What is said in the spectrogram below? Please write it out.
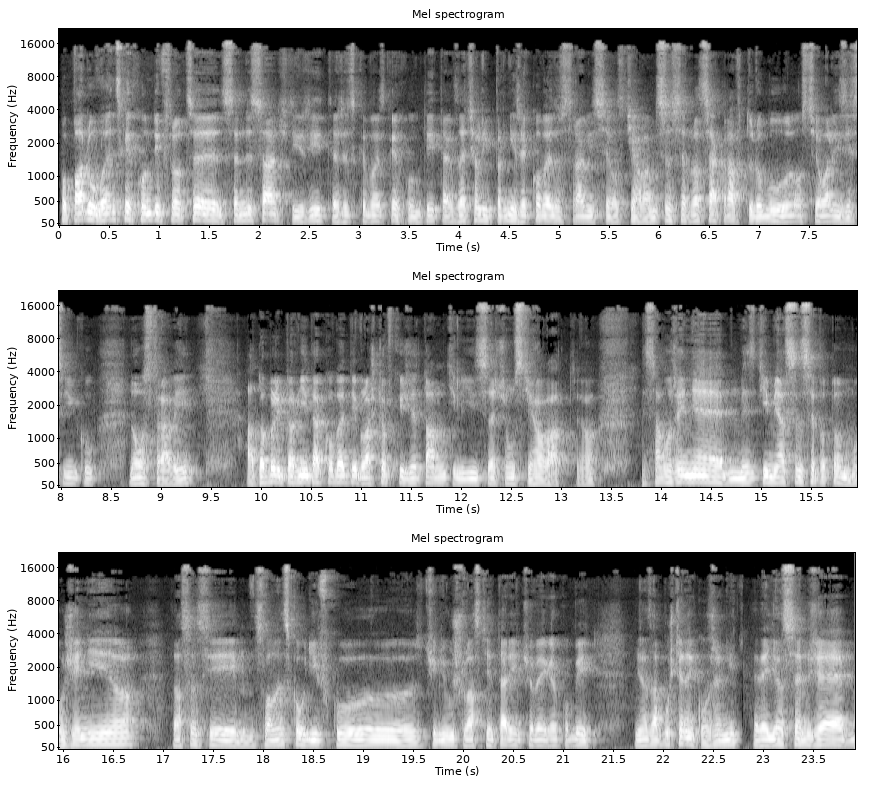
Po padu vojenské chunty v roce 74, té řecké vojenské chunty, tak začali první řekové z Ostravy se odstěhovat. My jsme se vlastně akorát v tu dobu odstěhovali z Jesníku do Ostravy. A to byly první takové ty vlaštovky, že tam ti lidi se začnou stěhovat. Jo. Samozřejmě mezi tím já jsem se potom oženil, jsem si slovenskou dívku, čili už vlastně tady člověk jakoby měl zapuštěné kořeny. Věděl jsem, že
